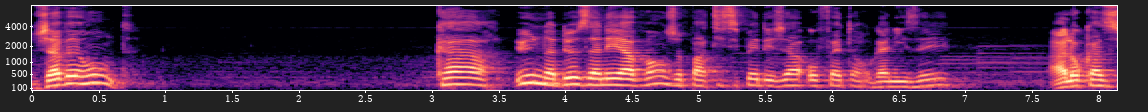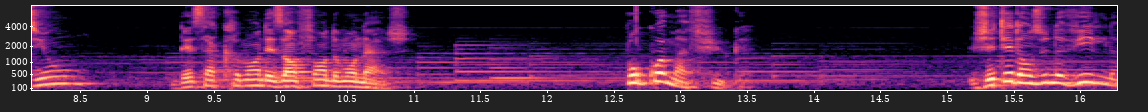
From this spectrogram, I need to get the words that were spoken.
J'avais honte car une à deux années avant, je participais déjà aux fêtes organisées à l'occasion des sacrements des enfants de mon âge. Pourquoi ma fugue? J'étais dans une ville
